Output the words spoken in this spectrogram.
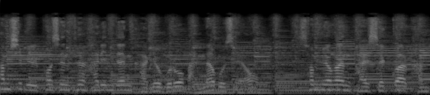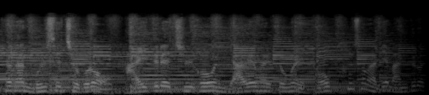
31% 할인된 가격으로 만나보세요. 선명한 발색과 간편한 물세척으로 아이들의 즐거운 야외 활동을 더욱 풍성하게 만들어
